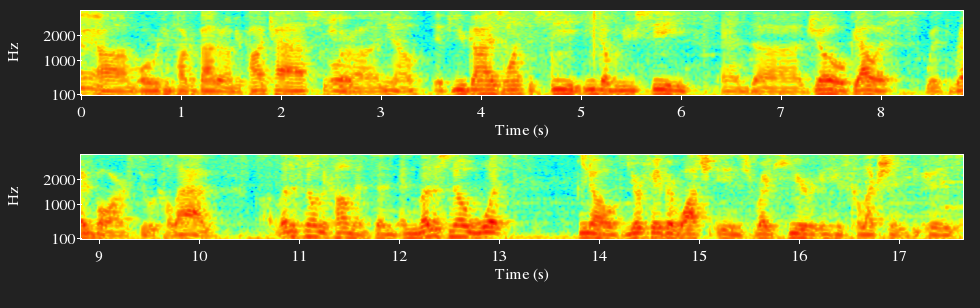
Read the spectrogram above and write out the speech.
yeah, yeah. Um, or we can talk about it on your podcast, For or sure. uh, you know, if you guys want to see EWC and uh, Joe Biaoist with Red Bar do a collab, uh, let us know in the comments and, and let us know what you know your favorite watch is right here in his collection because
